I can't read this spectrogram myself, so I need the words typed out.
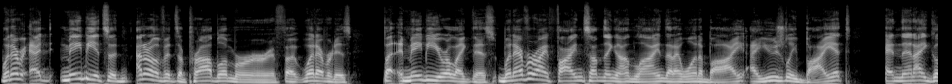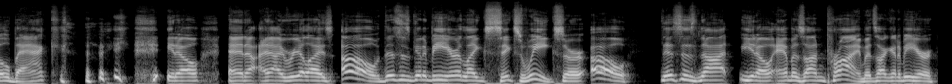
whenever, maybe it's a, I don't know if it's a problem or if uh, whatever it is, but maybe you're like this. Whenever I find something online that I want to buy, I usually buy it and then I go back, you know, and I, I realize, oh, this is going to be here in like six weeks, or oh, this is not, you know, Amazon Prime. It's not going to be here.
